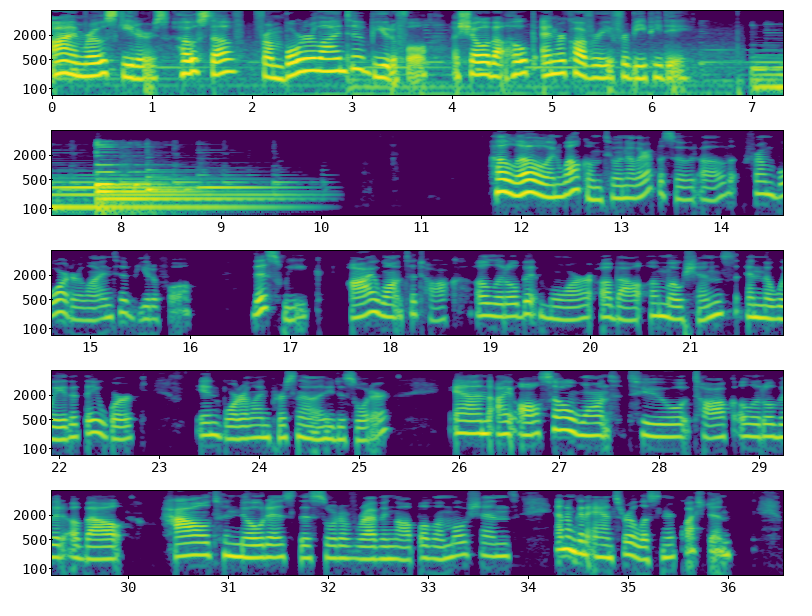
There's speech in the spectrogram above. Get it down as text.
I'm Rose Skeeters, host of From Borderline to Beautiful, a show about hope and recovery for BPD. Hello, and welcome to another episode of From Borderline to Beautiful. This week, I want to talk a little bit more about emotions and the way that they work in borderline personality disorder and I also want to talk a little bit about how to notice this sort of revving up of emotions. And I'm going to answer a listener question.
